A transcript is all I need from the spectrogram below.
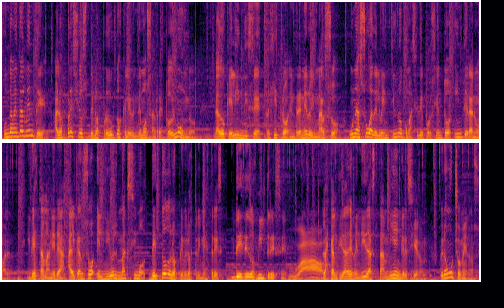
Fundamentalmente a los precios de los productos que le vendemos al resto del mundo dado que el índice registró entre enero y marzo una suba del 21,7% interanual y de esta manera alcanzó el nivel máximo de todos los primeros trimestres desde 2013. ¡Wow! Las cantidades vendidas también crecieron, pero mucho menos,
